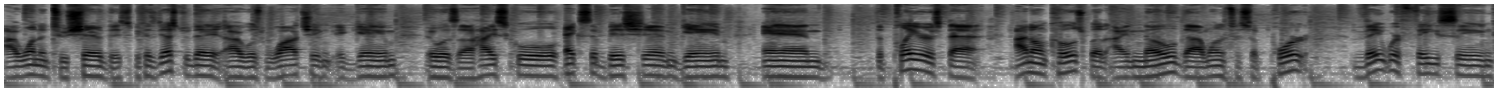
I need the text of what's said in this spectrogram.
I wanted to share this because yesterday I was watching a game. It was a high school exhibition game and the players that I don't coach, but I know that I wanted to support, they were facing,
